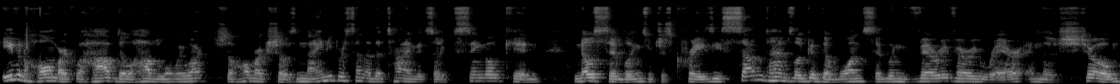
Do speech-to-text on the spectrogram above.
Even Hallmark, Lahavdil, Lahavdil, when we watch the Hallmark shows, 90% of the time it's like single kid, no siblings, which is crazy. Sometimes they'll give them one sibling, very, very rare in the show,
